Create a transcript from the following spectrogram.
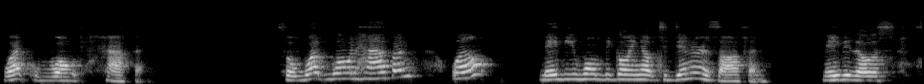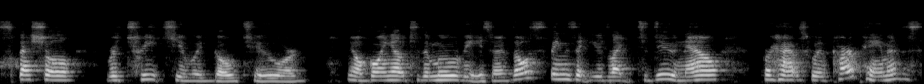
What won't happen? So, what won't happen? Well, maybe you won't be going out to dinner as often. Maybe those special retreats you would go to, or you know, going out to the movies, or those things that you'd like to do. Now, perhaps with car payments,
